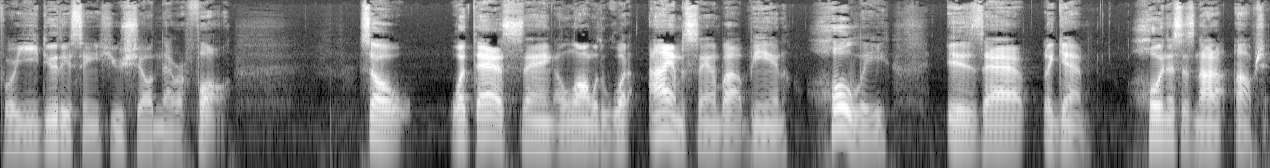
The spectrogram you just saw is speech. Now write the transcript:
For ye do these things, you shall never fall. So, what that is saying, along with what I am saying about being holy, is that again, holiness is not an option.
